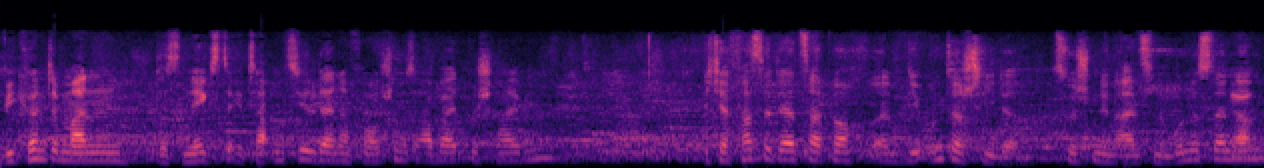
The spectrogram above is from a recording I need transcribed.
wie könnte man das nächste Etappenziel deiner Forschungsarbeit beschreiben? Ich erfasse derzeit noch äh, die Unterschiede zwischen den einzelnen Bundesländern. Ja.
